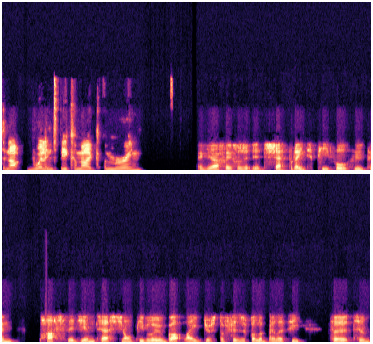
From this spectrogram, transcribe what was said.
they're not willing to become like a marine. Exactly, because it separates people who can pass the gym test. You know, people who've got like just the physical ability to to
